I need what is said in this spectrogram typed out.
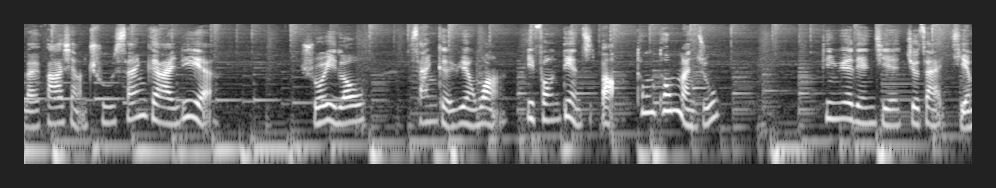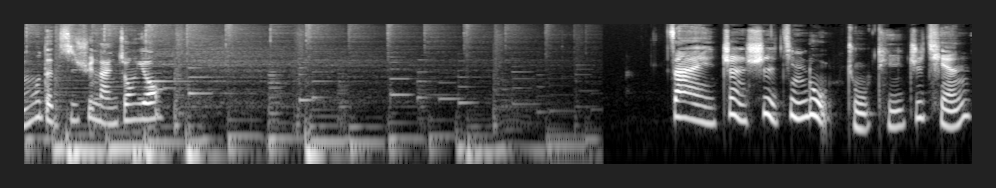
来发想出三个 idea。所以喽，三个愿望，一封电子报，通通满足。订阅链接就在节目的资讯栏中哟。在正式进入主题之前。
